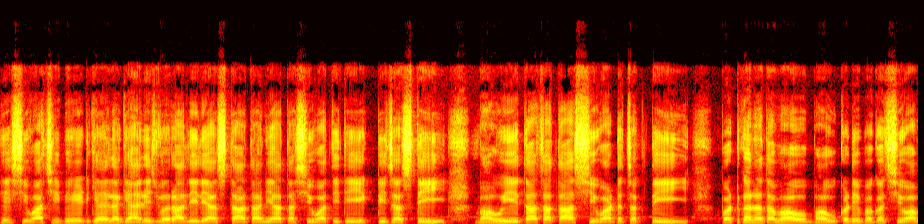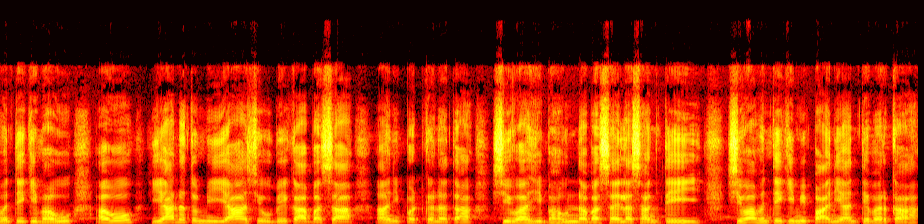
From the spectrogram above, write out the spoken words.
हे शिवाची भेट घ्यायला गॅरेजवर आलेले असतात आणि आता शिवा तिथे एकटीच असते. भाऊ येताच आता शिवा टचकते. पटकन आता भाऊ भाऊकडे बघत शिवा म्हणते की भाऊ अहो या ना तुम्ही या असे उभे का बसा? आणि पटकन आता शिवा ही भाऊंना बसायला सांगते. शिवा म्हणते की मी पाणी आणते बरं का?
